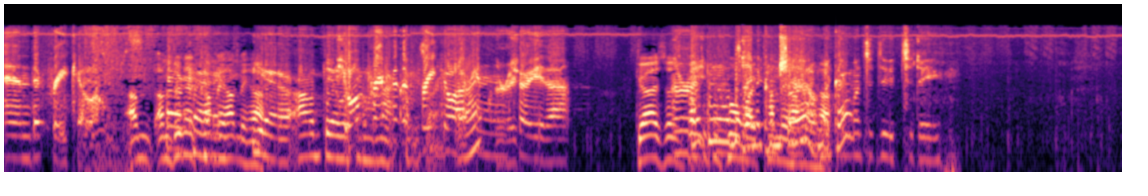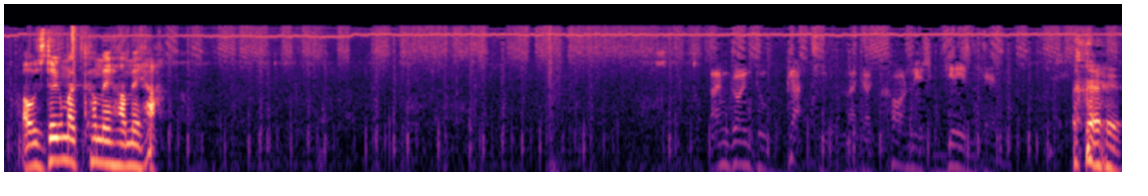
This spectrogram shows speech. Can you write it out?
and the free killer. I'm, I'm doing a Kamehameha. Yeah, I'll deal If with you want proof of the comes free around, kill, I can Alright. show you that. Guys, I was about Alright. to perform my When it comes Kamehameha. What do Okay. you want to do today? I was doing my Kamehameha. I'm going to gut you like a Cornish game hen.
